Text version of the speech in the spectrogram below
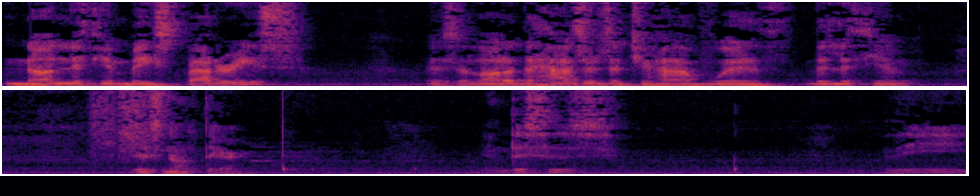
non-lithium based batteries is a lot of the hazards that you have with the lithium is not there. And this is the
